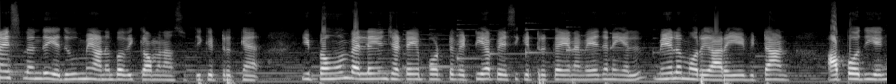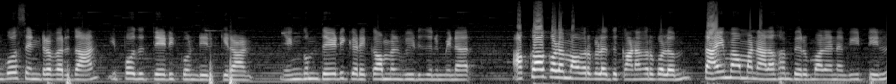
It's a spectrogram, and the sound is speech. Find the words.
வயசுலேருந்து எதுவுமே அனுபவிக்காம நான் சுற்றிக்கிட்டு இருக்கேன். இப்பவும் வெள்ளையும் சட்டையை போட்டு வெட்டியா பேசிக்கிட்டு இருக்க என வேதனையில் மேலும் ஒரு அறையை விட்டான். அப்போது எங்கோ சென்றவர்தான் இப்போது தேடிக்கொண்டிருக்கிறான். எங்கும் தேடி கிடைக்காமல் வீடு திரும்பினர். அக்காக்களும் அவர்களது கணவர்களும் தாய்மாமன் அழகம் பெருமாள் என வீட்டில்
